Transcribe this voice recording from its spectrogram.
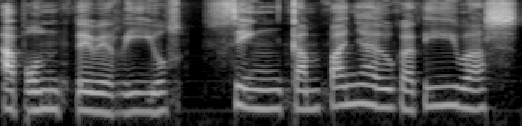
a Ponteberríos sin campañas educativas,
